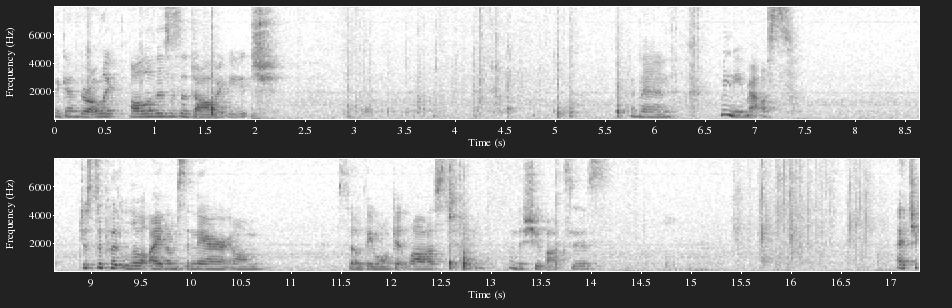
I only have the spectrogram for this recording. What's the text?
Again, they're like, all of this is a dollar each. And then Minnie Mouse. Just to put little items in there um, so they won't get lost in the shoe boxes. Etch a,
